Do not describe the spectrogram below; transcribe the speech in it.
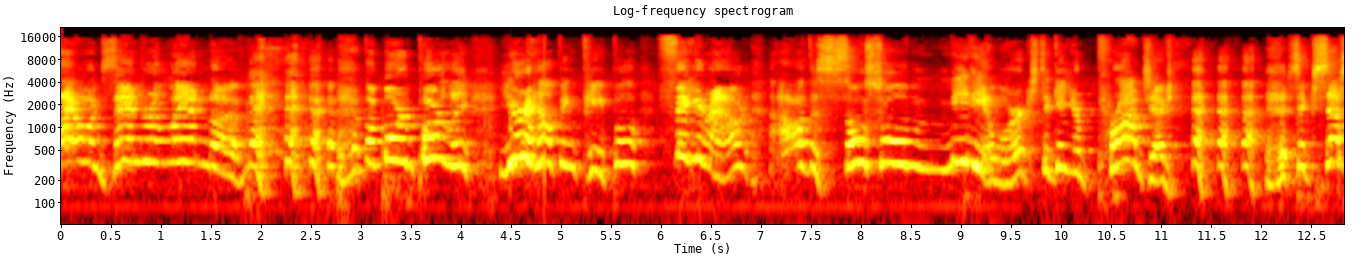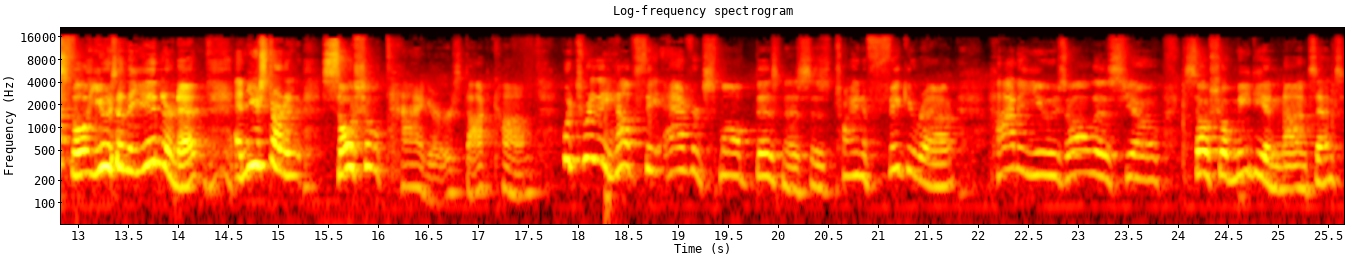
Alexander Landa. but more importantly, you're helping people figure out how the social media works to get your project successful using the internet. And you started socialtigers.com, which really helps the average small business is trying to figure out how to use all this, you know, social media nonsense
